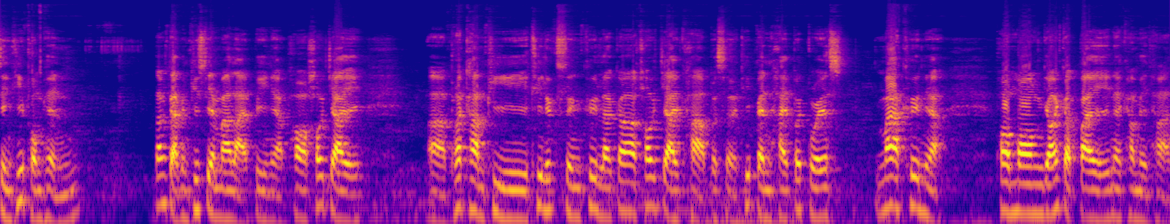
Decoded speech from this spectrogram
สิ่งที่ผมเห็นตั้งแต่เป็นคริสเตียนมาหลายปีเนี่ยพอเข้าใจ พระคัมภีร์ที่ลึกซึ้งขึ้นแล้วก็เข้าใจข่าวประเสริฐที่เป็นไฮเปอร์เกรสมากขึ้นเนี่ยพอมองย้อนกลับไปในคำอธิษฐาน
